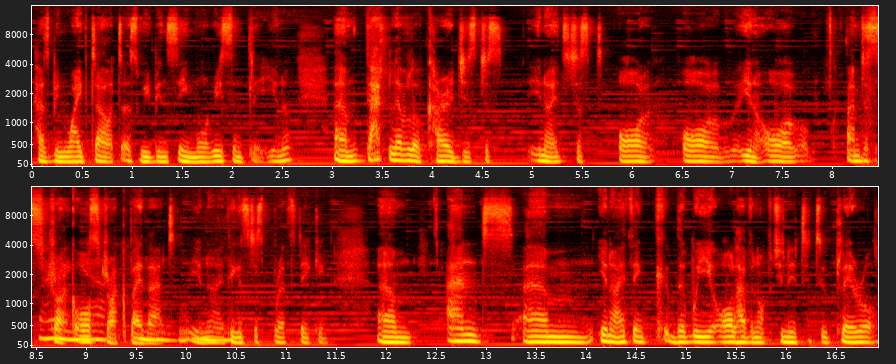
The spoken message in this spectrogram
has been wiped out, as we've been seeing more recently. You know, um, that level of courage is just, you know, it's just all, all, you know. I'm just struck, Yeah. awestruck by that. You know, I think it's just breathtaking. Um, and um, you know, I think that we all have an opportunity to play a role.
